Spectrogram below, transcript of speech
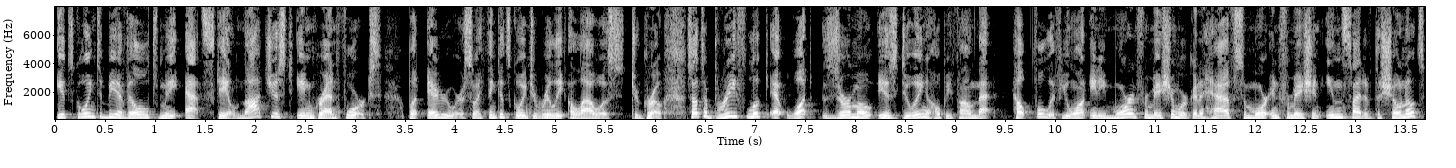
it's going to be available to me at scale, not just in Grand Forks, but everywhere. So I think it's going to really allow us to grow. So that's a brief look at what Zurmo is doing. I hope you found that helpful. If you want any more information, we're going to have some more information inside of the show notes,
